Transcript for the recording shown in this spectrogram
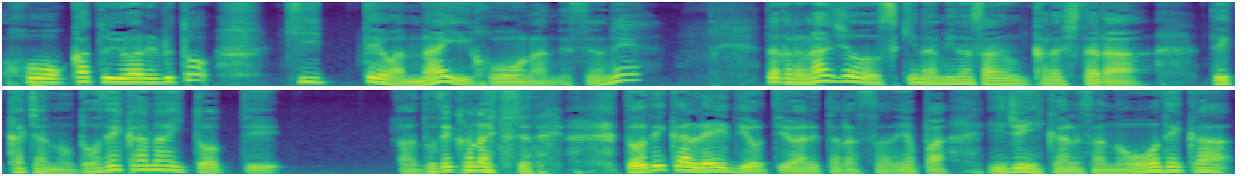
方かと言われると、聞いてはない方なんですよね。だからラジオ好きな皆さんからしたら、でっかちゃんのドデカナイトって、あ、ドデカナイトじゃない、ドデカレイディオって言われたらさ、やっぱ、伊集院光さんの大デカ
